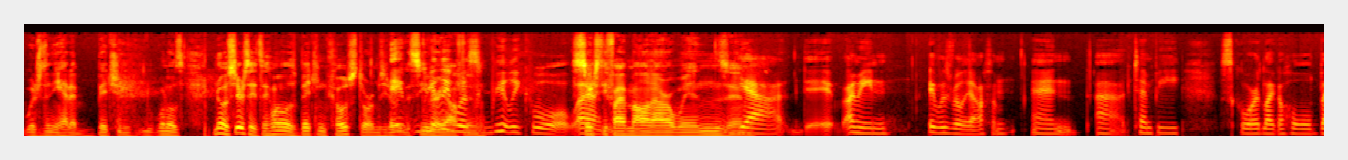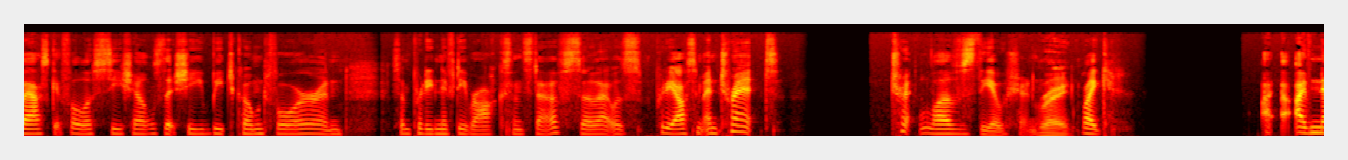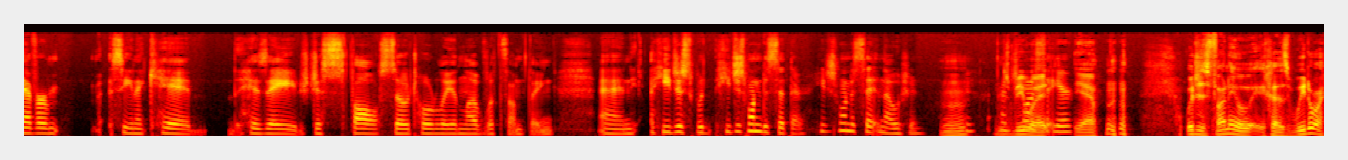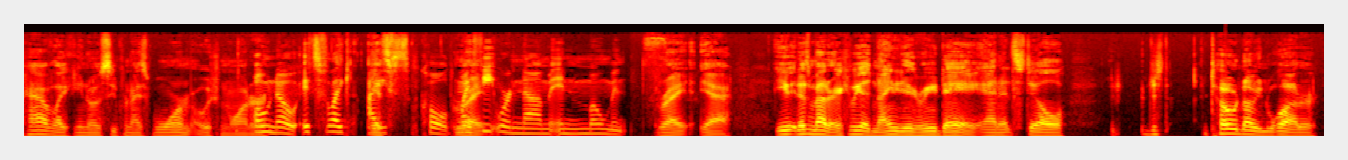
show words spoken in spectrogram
Which then you had a bitchin' one of those. No, seriously, it's like one of those bitchin' coast storms you don't it to see really very was really cool. Um, Sixty-five mile an hour winds, and yeah, it- I mean, it was really awesome. And uh, Tempe scored like a whole basket full of seashells that she beachcombed for, and some pretty nifty rocks and stuff. So that was pretty awesome. And Trent, Trent loves the ocean. Right. Like, I I've never seen a kid his age just fall so totally in love with something, and he just would he just wanted to sit there. He just wanted to sit in the ocean. Mm-hmm. I just wanna sit here. Yeah. Which is funny because we don't have like, you know, super nice warm ocean water. Oh no, it's like ice cold. My right. feet were numb in moments. Right. Yeah. It doesn't matter. It could be a 90 degree day and it's still just toe numbing water.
